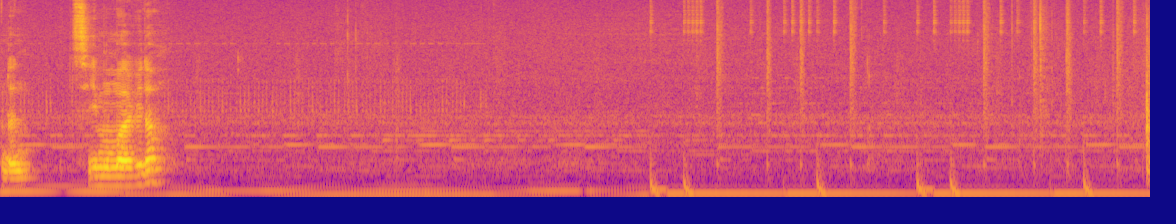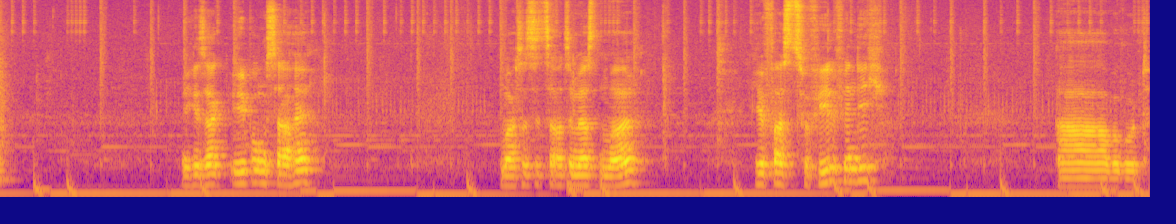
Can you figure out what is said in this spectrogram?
und dann ziehen wir mal wieder. Wie gesagt, Übungssache. Ich mache das jetzt auch zum ersten Mal. Hier fast zu viel, finde ich. Aber gut.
